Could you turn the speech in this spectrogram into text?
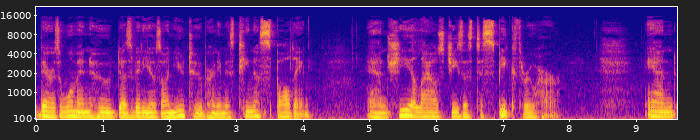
There is a woman who does videos on YouTube. Her name is Tina Spalding, and she allows Jesus to speak through her. And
